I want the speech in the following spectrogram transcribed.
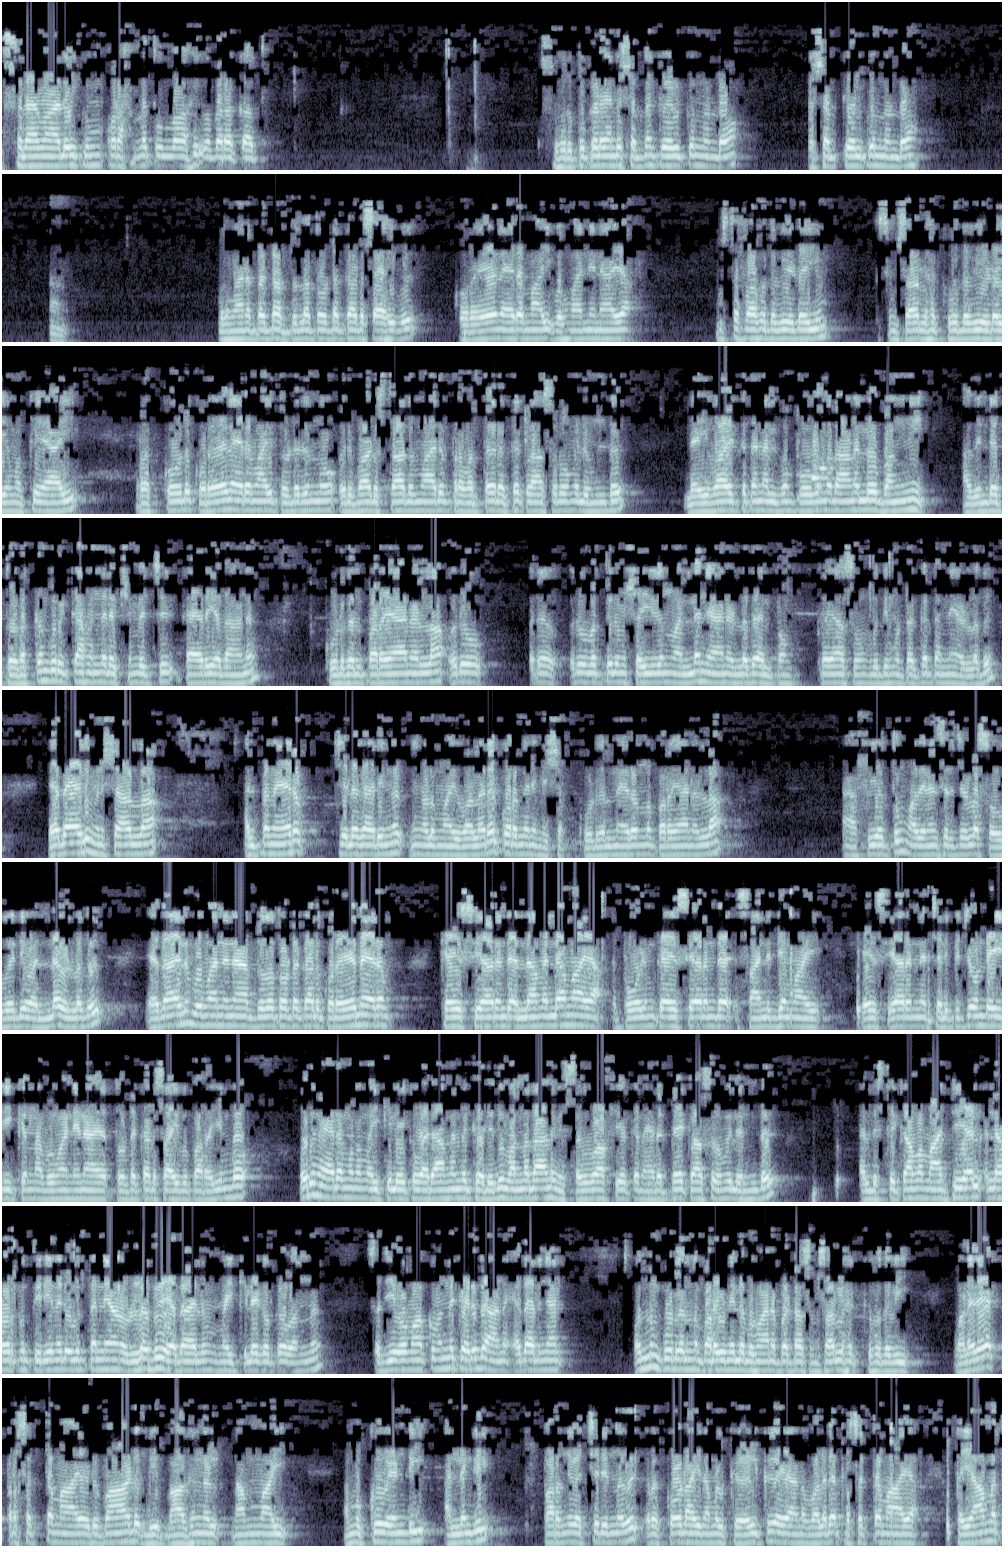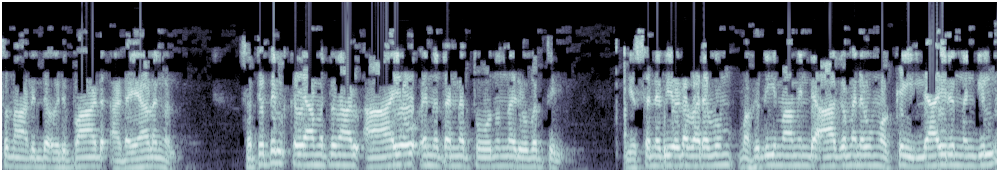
അസ്സലാമു അലൈക്കും വറഹ്മത്തുള്ളാഹി وبركاته സുഹൃത്തുക്കളെ എന്റെ ശബ്ദം കേൾക്കുന്നുണ്ടോ? ശബ്ദം കേൾക്കുന്നുണ്ടോ? ബഹുമാനപ്പെട്ട അബ്ദുള്ള തോട്ടക്കാട് സാഹിബ് കുറെ നേരമായി ബഹുമാന്യനായ മുസ്തഫ ഹുദവിയുടെയും സിംസാർ ഹക്ക് ഹുദവിയുടെയും ഒക്കെയായി റെക്കോർഡ് കുറെ നേരമായി തുടരുന്നു. ഒരുപാട് ഉസ്താദന്മാരും പ്രവർത്തകരൊക്കെ ക്ലാസ് റൂമിലുണ്ട്. ലൈവായിട്ട് തന്നെ അല്പം പോകുന്നതാണല്ലോ ഭംഗി. അതിന്റെ തുടക്കം കുറിക്കാമെന്ന ലക്ഷ്യം വെച്ച് കയറിയതാണ്. കൂടുതൽ പറയാനുള്ള ഒരു ഒരു രൂപത്തിലും ശൈലിയൊന്നും അല്ല ഞാനുള്ളത്. അല്പം പ്രയാസവും ബുദ്ധിമുട്ടൊക്കെ തന്നെയുള്ളത്. ഏതായാലും ഇൻഷാല്ല അല്പനേരം ചില കാര്യങ്ങൾ നിങ്ങളുമായി വളരെ കുറഞ്ഞ നിമിഷം കൂടുതൽ നേരം ഒന്ന് പറയാനുള്ള ആഫിയത്തും അതിനനുസരിച്ചുള്ള സൗകര്യവും അല്ല ഉള്ളത്. ഏതായാലും ബഹുമാനന അബ്ദുള്ള തോട്ടക്കാട് കുറേ നേരം കെ എസ് സി ആറിന്റെ എല്ലാമെല്ലാമായ എപ്പോഴും കെ എസ് സി ആറിന്റെ സാന്നിധ്യമായി കെ സി ആറിനെ ചലിപ്പിച്ചുകൊണ്ടേയിരിക്കുന്ന ബഹുമാന്യനായ തോട്ടക്കാട് സാഹിബ് പറയുമ്പോൾ ഒരു നേരം ഒന്ന് മൈക്കിലേക്ക് വരാമെന്ന് കരുതി വന്നതാണ് മിസ്റ്റർ വാഫിയൊക്കെ നേരത്തെ ക്ലാസ് റൂമിൽ ഉണ്ട് ലിസ്റ്റിക്കാമ മാറ്റിയാൽ എല്ലാവർക്കും തിരിയുന്ന രൂപത്തിൽ തന്നെയാണ് ഉള്ളത്. ഏതായാലും മൈക്കിലേക്കൊക്കെ വന്ന് സജീവമാക്കുമെന്ന് കരുതാണ്. ഏതായാലും ഞാൻ ഒന്നും കൂടുതലൊന്നും പറയുന്നില്ല ബഹുമാനപ്പെട്ട സംസാർ ഹക്ക് ഹുദവി. വളരെ പ്രസക്തമായ ഒരുപാട് ഭാഗങ്ങൾ നമ്മായി നമുക്ക് വേണ്ടി അല്ലെങ്കിൽ പറഞ്ഞു വെച്ചിരുന്നത് റെക്കോർഡായി നമ്മൾ കേൾക്കുകയാണ്. വളരെ പ്രസക്തമായ കയാമത്ത് നാടിന്റെ ഒരുപാട് അടയാളങ്ങൾ. സത്യത്തിൽ കയാമത്ത് നാൾ ആയോ എന്ന് തന്നെ തോന്നുന്ന രൂപത്തിൽ യസനബിയുടെ വരവും മഹദീമാമിന്റെ ആഗമനവും ഒക്കെ ഇല്ലായിരുന്നെങ്കിൽ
